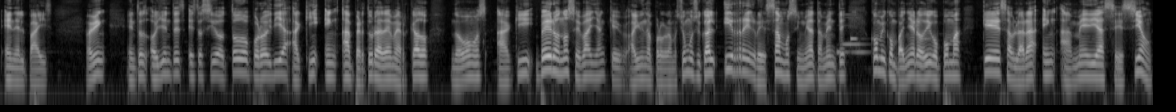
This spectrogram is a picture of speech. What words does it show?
en el país. Va bien, entonces oyentes, esto ha sido todo por hoy día aquí en Apertura de Mercado. Nos vamos aquí, pero no se vayan, que hay una programación musical y regresamos inmediatamente con mi compañero Diego Poma, que les hablará en a media sesión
